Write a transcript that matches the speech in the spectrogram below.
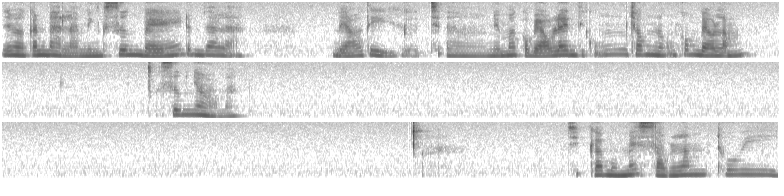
Nhưng mà căn bản là mình xương bé, đâm ra là béo thì uh, nếu mà có béo lên thì cũng trông nó cũng không béo lắm. Xương nhỏ mà. Chị cao một mét sáu mươi thôi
